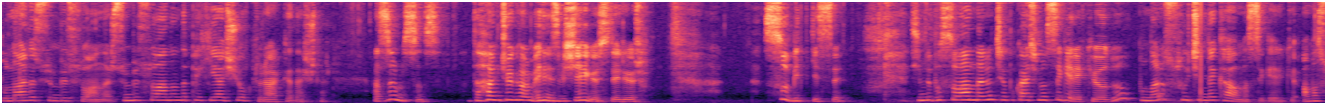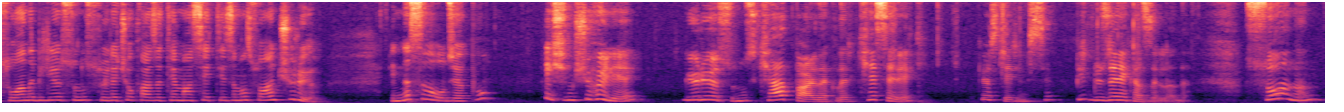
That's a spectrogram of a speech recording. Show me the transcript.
Bunlar da sümbül soğanlar. Sümbül soğanında pek yaş yoktur arkadaşlar. Hazır mısınız? Daha önce görmediğiniz bir şey gösteriyorum. Su bitkisi. Şimdi bu soğanların çabuk açması gerekiyordu. Bunların su içinde kalması gerekiyor. Ama soğanı biliyorsunuz suyla çok fazla temas ettiği zaman soğan çürüyor. E nasıl olacak bu? Eşim şöyle görüyorsunuz kağıt bardakları keserek göstereyim size bir düzenek hazırladı. Soğanın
